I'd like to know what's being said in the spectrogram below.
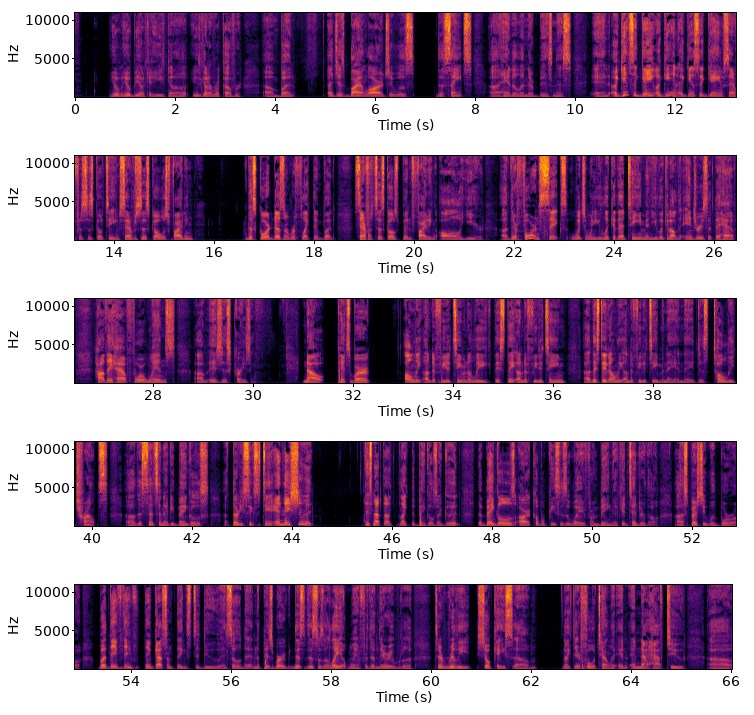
He'll he'll be okay. He's gonna he's gonna recover. Um, but uh, just by and large, it was the Saints uh, handling their business. And against a game, again, against a game San Francisco team, San Francisco was fighting. The score doesn't reflect it, but San Francisco's been fighting all year. Uh, they're four and six, which when you look at that team and you look at all the injuries that they have, how they have four wins um, is just crazy. Now, Pittsburgh, only undefeated team in the league. They stay undefeated team. Uh, they stay the only undefeated team, and they and they just totally trounce uh, the Cincinnati Bengals, uh, thirty six to ten, and they should. It's not the, like the Bengals are good. The Bengals are a couple pieces away from being a contender, though, uh, especially with Burrow. But they've they've they've got some things to do, and so the, in the Pittsburgh, this this was a layup win for them. They were able to to really showcase um, like their full talent and and not have to uh,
